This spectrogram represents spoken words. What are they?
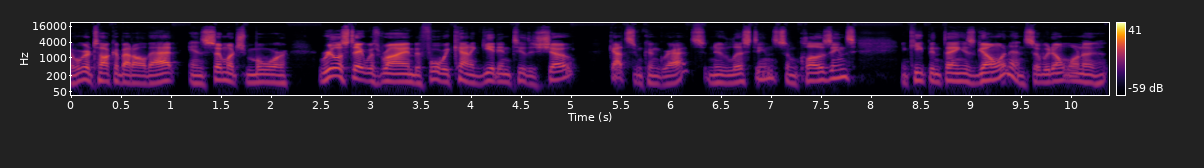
And we're going to talk about all that and so much more real estate with Ryan before we kind of get into the show got some congrats, new listings, some closings, and keeping things going. And so we don't want to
